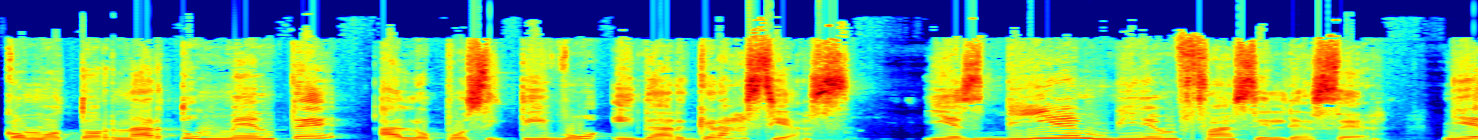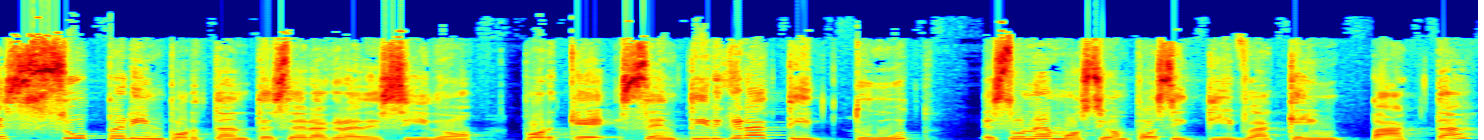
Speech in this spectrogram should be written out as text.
como tornar tu mente a lo positivo y dar gracias. Y es bien, bien fácil de hacer. Y es súper importante ser agradecido porque sentir gratitud es una emoción positiva que impacta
